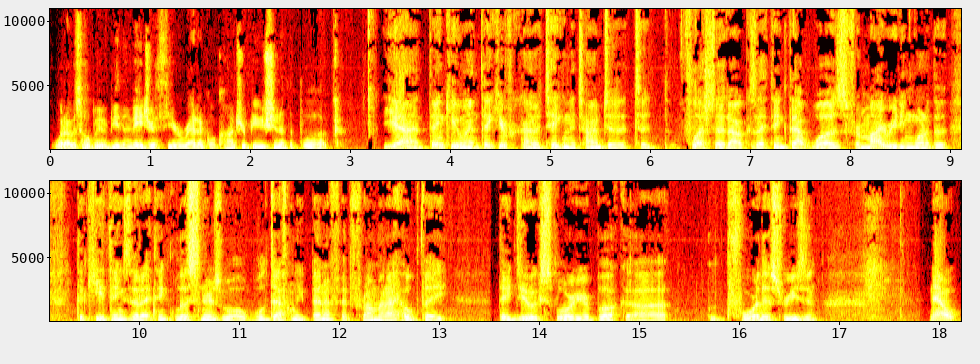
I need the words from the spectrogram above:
what I was hoping would be the major theoretical contribution of the book. Yeah, thank you, and thank you for kind of taking the time to to flesh that out because I think that was, from my reading, one of the the key things that I think listeners will will definitely benefit from, and I hope they they do explore your book uh, for this reason. Now,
